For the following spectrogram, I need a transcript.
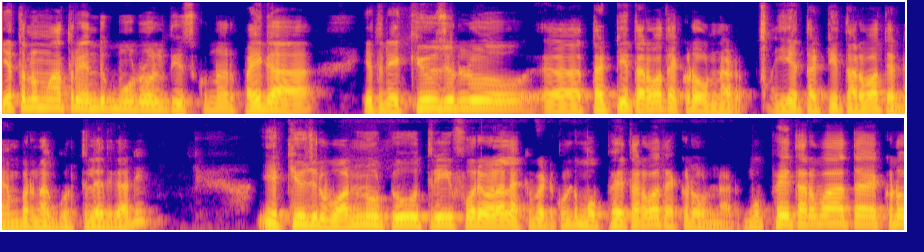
ఇతను మాత్రం ఎందుకు మూడు రోజులు తీసుకున్నారు? పైగా ఇతను ఎక్యూజ్డ్లు థర్టీ తర్వాత ఎక్కడో ఉన్నాడు. ఏ థర్టీ తర్వాత నెంబర్ నాకు గుర్తులేదు కానీ accused one two three four ఎవరో లెక్క పెట్టుకుంటూ ముప్పై తర్వాత ఎక్కడో ఉన్నాడు. ముప్పై తర్వాత ఎక్కడో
